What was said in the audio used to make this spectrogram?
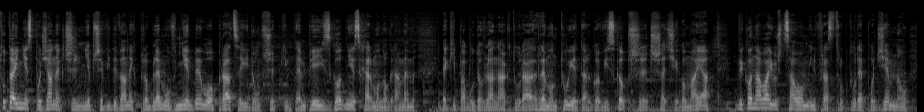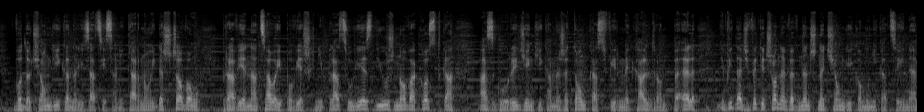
Tutaj niespodzianek czy nieprzewidywanych problemów nie było, prace idą w szybkim tempie i zgodnie z harmonogramem. Ekipa budowlana, która remontuje targowisko przy 3 maja, wykonała już całą infrastrukturę podziemną, wodociągi, kanalizację sanitarną i deszczową. Prawie na całej powierzchni placu jest już nowa kostka, a z góry dzięki kamerze Tomka z firmy Caldron.pl widać wytyczone wewnętrzne ciągi komunikacyjne.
